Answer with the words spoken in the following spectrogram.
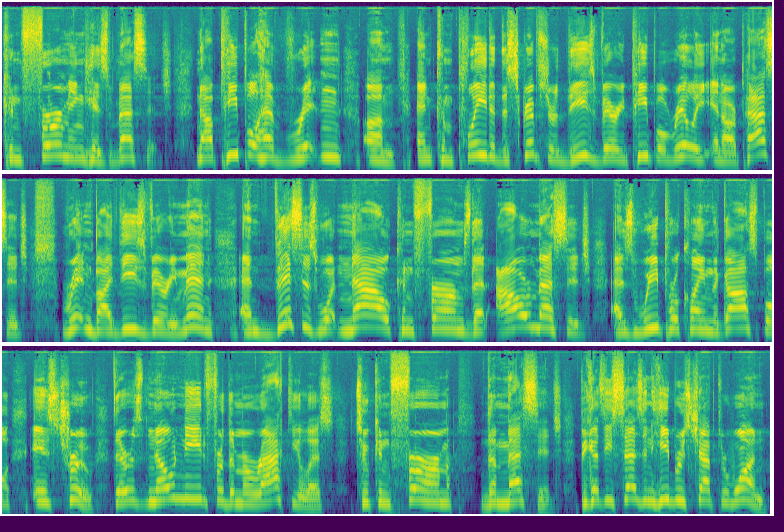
confirming his message. Now, people have written um, and completed the scripture, these very people, really, in our passage, written by these very men. And this is what now confirms that our message, as we proclaim the gospel, is true. There is no need for the miraculous to confirm the message because he says in Hebrews chapter 1,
